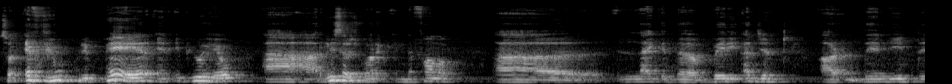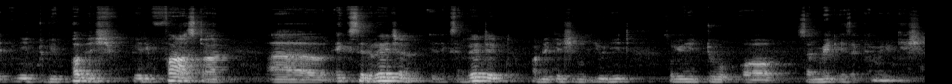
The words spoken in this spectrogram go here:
So if you prepare and if you have uh, research work in the form of uh, like the very urgent or they need they need to be published very fast or uh, accelerated accelerated publication you need so you need to uh, submit as a communication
